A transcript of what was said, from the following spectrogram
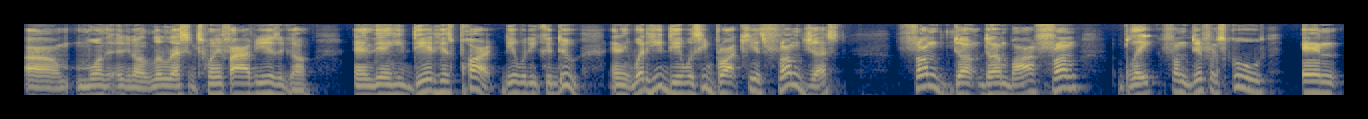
um, more than you know a little less than 25 years ago. And then he did his part, did what he could do. And what he did was he brought kids from Just, from Dun- Dunbar, from Blake, from different schools, and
